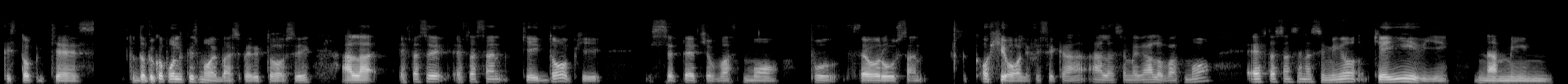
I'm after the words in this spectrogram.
τις τοπικές, τον τοπικό πολιτισμό, εν πάση περιπτώσει, αλλά έφτασε, έφτασαν και οι ντόπιοι σε τέτοιο βαθμό που θεωρούσαν, όχι όλοι φυσικά, αλλά σε μεγάλο βαθμό, έφτασαν σε ένα σημείο και οι ίδιοι να μην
